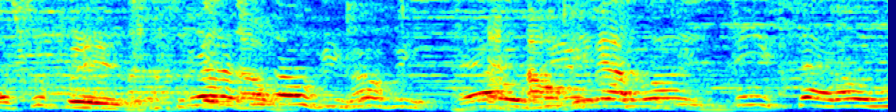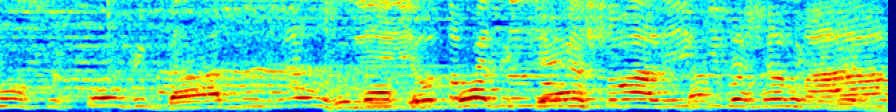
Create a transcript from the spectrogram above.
É surpresa. E era Supetão. tudo ao vivo, ao vivo. É, ao Ao vivo, vivo é assim mesmo. Quem será o nosso convidado Eu não sei, nosso eu tô pensando numa pessoa ali que vou chamar,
